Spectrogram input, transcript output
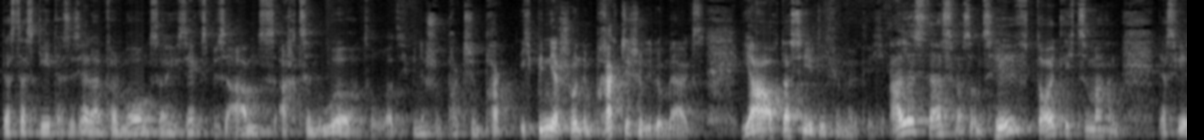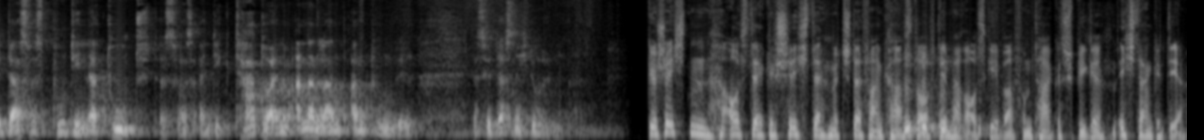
dass das geht. Das ist ja dann von morgens, sage ich, 6 bis abends 18 Uhr und so. Also ich bin ja schon praktisch im Prakt ich bin ja schon im Praktischen, wie du merkst. Ja, auch das hielt ich für möglich. Alles das, was uns hilft, deutlich zu machen, dass wir das, was Putin da tut, das, was ein Diktator einem anderen Land antun will, dass wir das nicht dulden können. Geschichten aus der Geschichte mit Stefan Karsdorf, dem Herausgeber vom Tagesspiegel. Ich danke dir.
